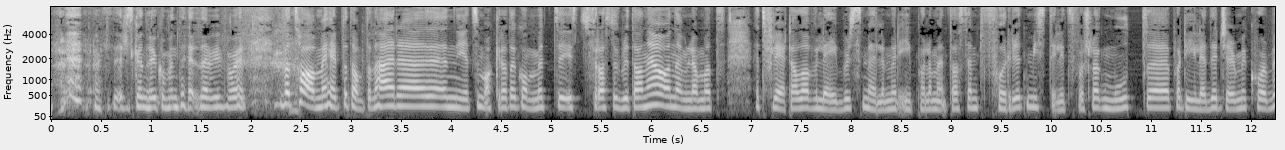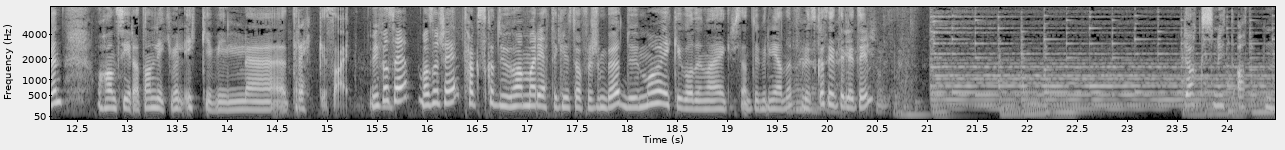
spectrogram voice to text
Dere skal dere kommentere det. Vi får, vi får ta med helt på tampen her eh, en nyhet som akkurat har kommet fra Storbritannia, og nemlig om at et flertall av Labours medlemmer i parlamentet har stemt for et mistillitsforslag mot eh, partileder Jeremy Corbyn, og han sier at han likevel ikke vil eh, trekke seg. Vi får se hva som skjer. Takk skal du ha, Mariette Christoffersen Bø. Du må ikke gå din vei, Kristian Tybring-Gjedde, for du skal sitte litt til. Dagsnytt 18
